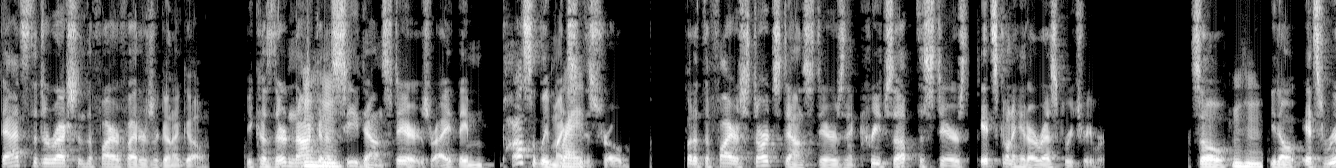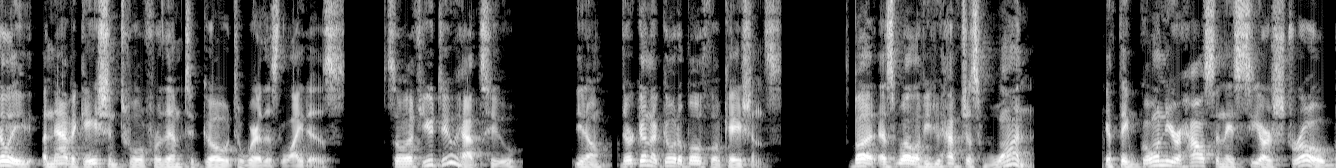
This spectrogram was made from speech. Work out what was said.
that's the direction the firefighters are going to go because they're not mm-hmm. going to see downstairs, right? They possibly might right. see the strobe, but if the fire starts downstairs and it creeps up the stairs, it's going to hit our rescue retriever. So, mm-hmm. you know, it's really a navigation tool for them to go to where this light is. So if you do have two, you know, they're going to go to both locations. But as well, if you have just one, if they go into your house and they see our strobe,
